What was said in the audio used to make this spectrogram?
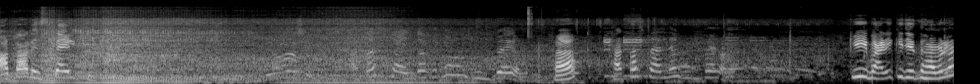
হাঁটার স্টাইল কি? হ্যাঁ? কি বাড়ি কি যেতে হবে না?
